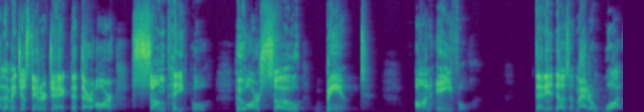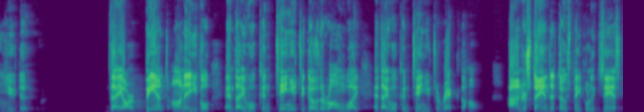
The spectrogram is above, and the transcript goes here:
Now, let me just interject that there are some people who are so bent on evil that it doesn't matter what you do. They are bent on evil and they will continue to go the wrong way and they will continue to wreck the home. I understand that those people exist.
